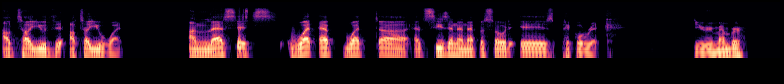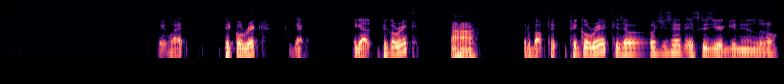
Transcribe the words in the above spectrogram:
I'll tell you the. I'll tell you what. Unless it's what ep, what uh season and episode is Pickle Rick? Do you remember Wait, what? Pickle Rick? That you got Pickle Rick? Uh huh. What about Pick- Pickle Rick? Is that what you said? It's because you're getting a little.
